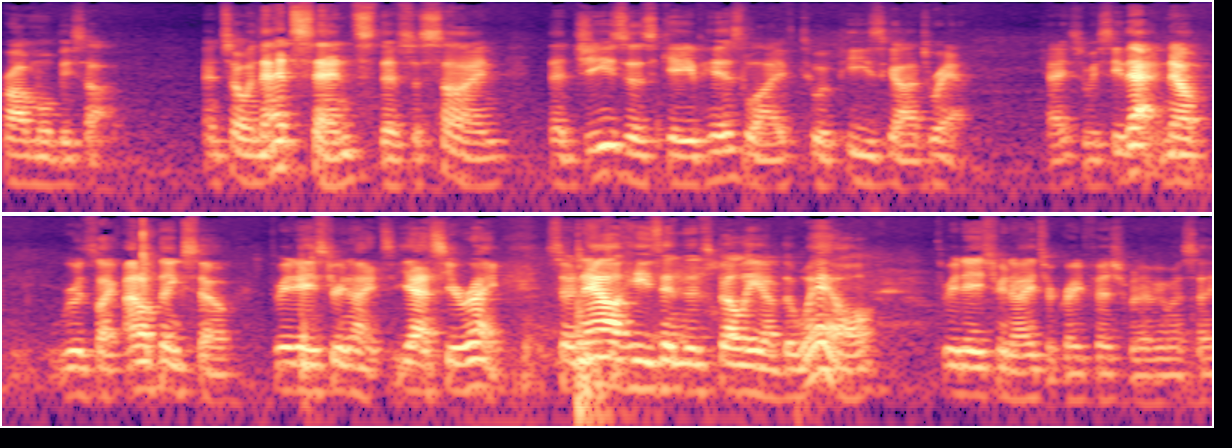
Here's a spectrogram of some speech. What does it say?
problem will be solved. And so, in that sense, there's a sign that Jesus gave his life to appease God's wrath. Okay, so we see that. Now, Ruth's like, I don't think so. Three days, three nights. Yes, you're right. So now he's in this belly of the whale, three days, three nights, or great fish, whatever you want to say.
